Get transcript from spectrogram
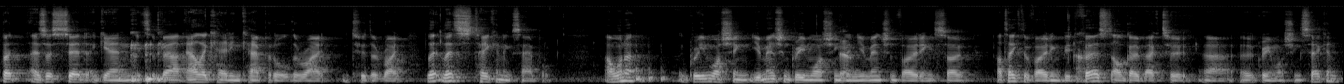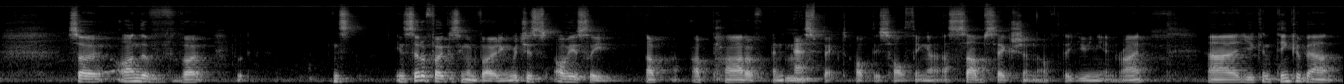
but as I said again, it's about allocating capital the right to the right. Let, let's take an example. I want to greenwashing. You mentioned greenwashing, Yeah. and you mentioned voting. So I'll take the voting bit first. I'll go back to uh, greenwashing second. So on the vote, instead of focusing on voting, which is obviously a, a part of an aspect of this whole thing, a, a subsection of the union, right? Uh, you can think about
